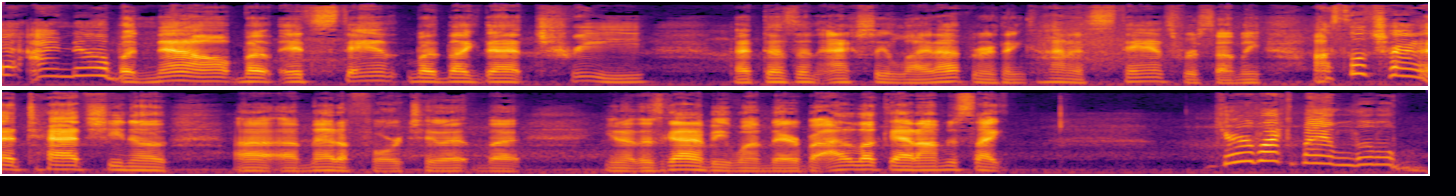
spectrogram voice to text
Yeah, I know, but now, but it stands, but like that tree that doesn't actually light up or anything kind of stands for something. I'm still trying to attach, you know, uh, a metaphor to it, but you know, there's got to be one there. But I look at, it, I'm just like, you're like my little,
